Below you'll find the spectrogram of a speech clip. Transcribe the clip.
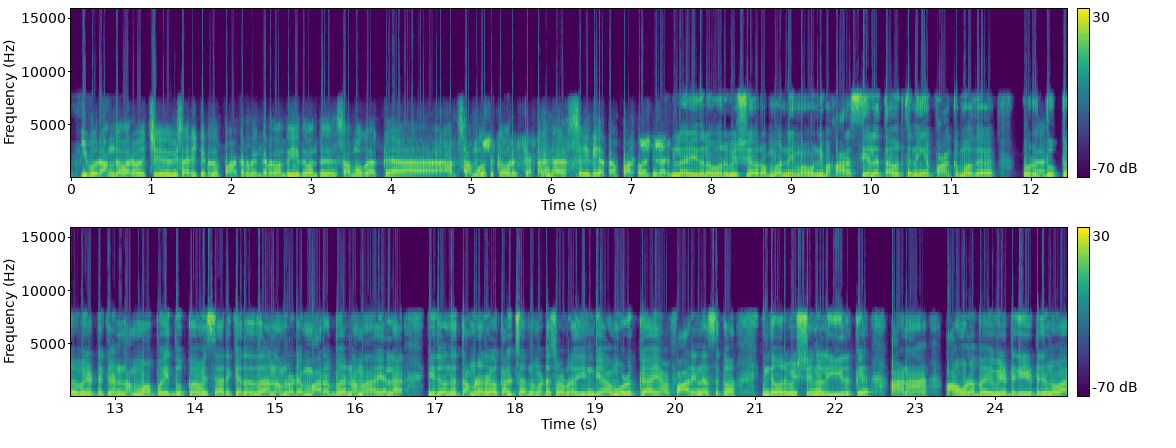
இவர் அங்க வர வச்சு விசாரிக்கிறது பாக்குறதுங்கிறது வந்து இது வந்து சமூக சமூகத்துக்கு ஒரு கெட்ட செய்தியா தான் பார்க்க வேண்டியதா இருக்கு. இல்ல இதுல ஒரு விஷயம் ரொம்ப நீங்க உன்னிப்பா அரசியலை தவிர்த்து நீங்க பார்க்கும்போது ஒரு துக்க வீட்டுக்கு நம்ம போய் துக்கம் விசாரிக்கிறது தான் நம்மளுடைய மரபு. நம்ம எல்லா இது வந்து தமிழர்கள் கல்ச்சர்னு மட்டும் சொல்லக்கூடாது இந்தியா முழுக்க ஏன் ஃபாரினர்ஸுக்கும் இந்த ஒரு விஷயங்கள் இருக்கு. ஆனா அவங்கள போய் வீட்டுக்கு இட்டுக்குன்னு வா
